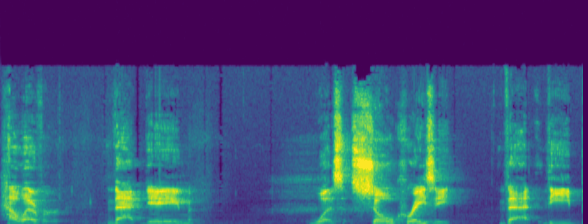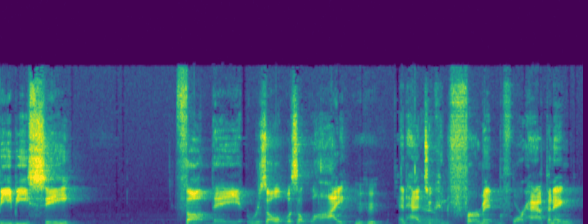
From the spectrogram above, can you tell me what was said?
However, that game was so crazy that the BBC thought the result was a lie mm-hmm. and had to confirm it before happening.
